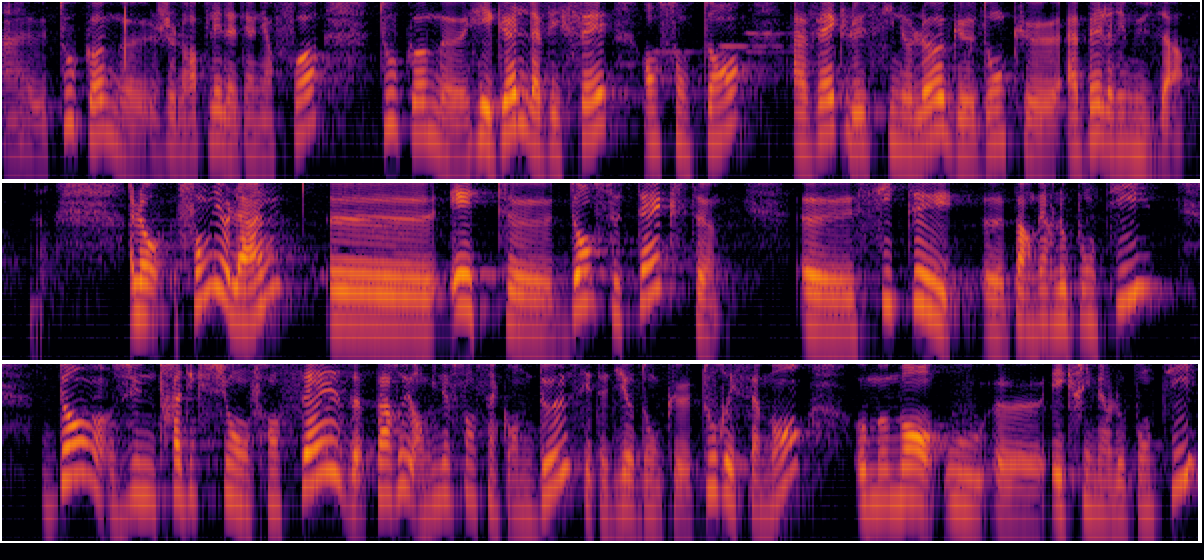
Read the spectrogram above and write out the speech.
Hein, tout comme, je le rappelais la dernière fois, tout comme euh, Hegel l'avait fait en son temps avec le sinologue donc euh, Abel Remusa. Alors, Yolan euh, est dans ce texte cité par Merleau-Ponty dans une traduction française parue en 1952, c'est-à-dire donc tout récemment, au moment où écrit Merleau-Ponty.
